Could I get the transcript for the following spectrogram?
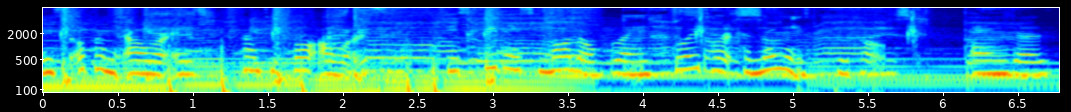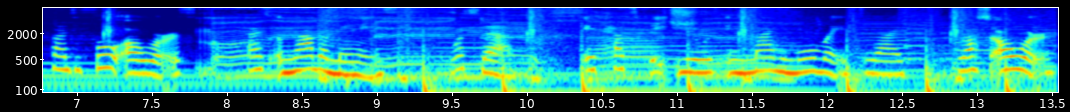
its opening hour is 24 hours. This business model brings greater convenience to people. And uh, 24 hours has another meaning. What's that? It has been used in many movies like Rush Hour.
